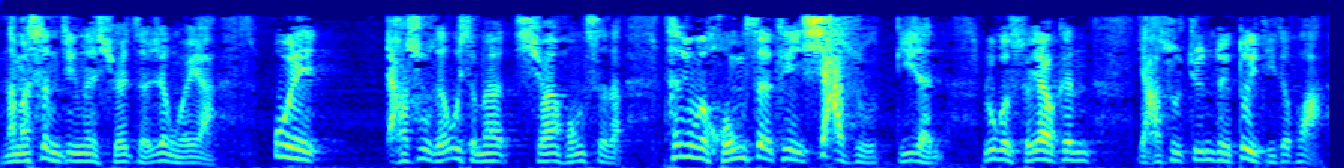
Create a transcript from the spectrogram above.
那么圣经的学者认为啊，为亚述人为什么喜欢红色的？他认为红色可以吓阻敌人。如果谁要跟亚述军队对敌的话，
